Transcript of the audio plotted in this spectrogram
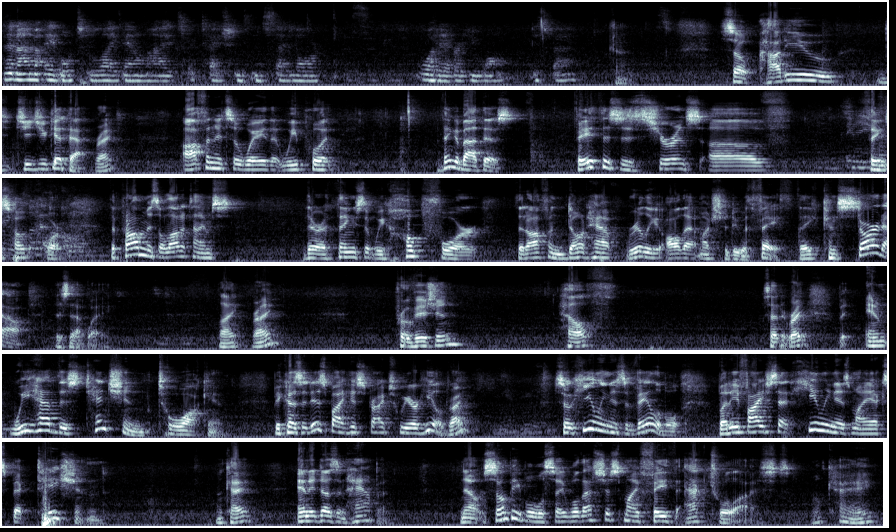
then I'm able to lay down my expectations and say, Lord, whatever you want is fine. Okay. So, how do you, did you get that, right? Often it's a way that we put, think about this faith is assurance of things hoped for. The problem is a lot of times there are things that we hope for that often don't have really all that much to do with faith. They can start out as that way. Like, right? Provision, health, is that it right? But and we have this tension to walk in because it is by his stripes we are healed, right? So healing is available, but if I set healing as my expectation, okay, and it doesn't happen. Now, some people will say, "Well, that's just my faith actualized." Okay,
